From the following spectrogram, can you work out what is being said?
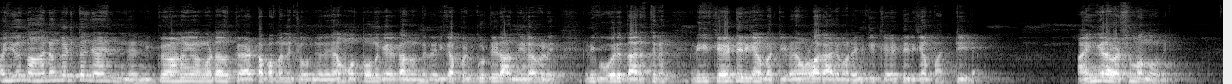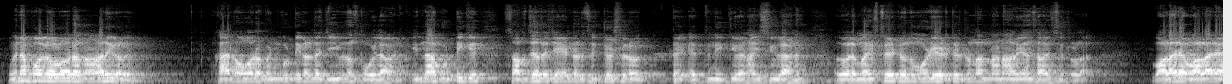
അയ്യോ നാലം കെടുത്ത് ഞാൻ എനിക്കാണെങ്കിൽ അങ്ങോട്ട് അത് കേട്ടപ്പോൾ തന്നെ ചോദിച്ചത്. ഞാൻ മൊത്തം ഒന്നും കേൾക്കാൻ തന്നില്ല. എനിക്ക് ആ പെൺകുട്ടിയുടെ ആ നിലവിളി എനിക്ക് ഒരു തരത്തിലും എനിക്ക് കേട്ടിരിക്കാൻ പറ്റിയില്ല. ഉള്ള കാര്യം പറയാം. എനിക്ക് കേട്ടിരിക്കാൻ പറ്റിയില്ല. ഭയങ്കര വിഷമം തോന്നി. ഇവനെ പോലെയുള്ള ഓരോ നാറികൾ കാരണം ഓരോ പെൺകുട്ടികളുടെ ജീവിതം സ്പോയിലാവാണ് ഇന്ന് ആ കുട്ടിക്ക് സർജറി ചെയ്യേണ്ട ഒരു സിറ്റുവേഷനിലോട്ട് എത്തി നിൽക്കുകയാണ്. ഐ സിയുലാണ് അതുപോലെ മജിസ്ട്രേറ്റ് ഒന്ന് മൊഴി എടുത്തിട്ടുണ്ടെന്നാണ് അറിയാൻ സാധിച്ചിട്ടുള്ളത്. വളരെ വളരെ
